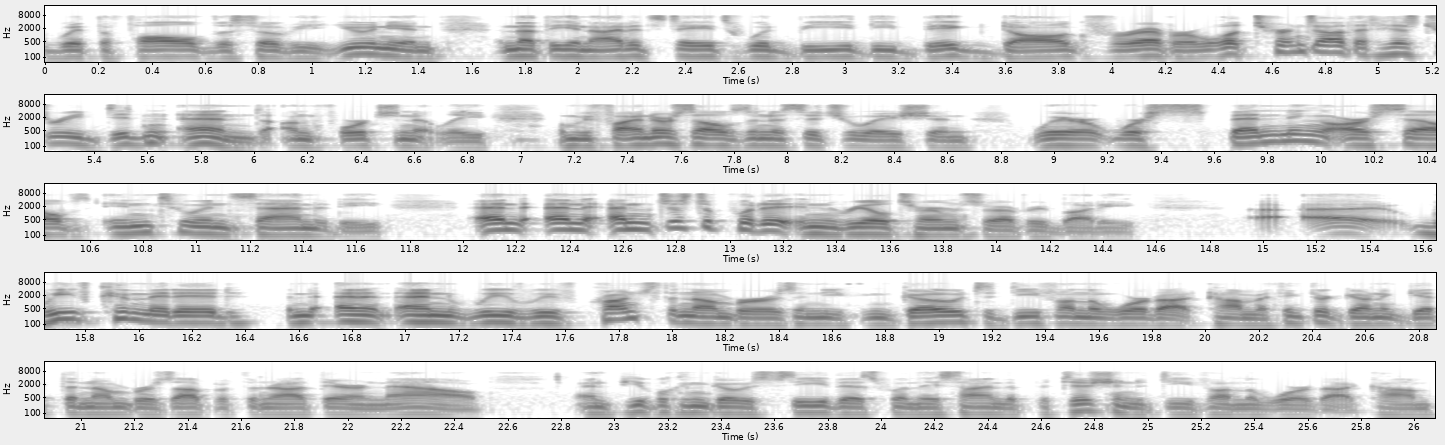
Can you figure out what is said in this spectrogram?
with the fall of the Soviet Union, and that the United States would be the big dog forever. Well, it turns out that history didn't end, unfortunately, and we find ourselves in a situation where we're spending ourselves into insanity. And and and just to put it in real terms for everybody, uh, we've committed and, and, and we've, we've crunched the numbers and you can go to defundthewar.com. I think they're going to get the numbers up if they're not there now. And people can go see this when they sign the petition at defundthewar.com.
